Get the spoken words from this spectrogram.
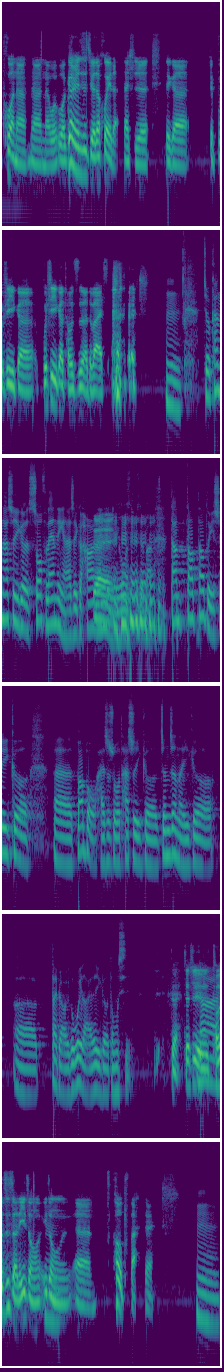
破呢？那那我我个人是觉得会的，但是这个这不是一个不是一个投资 advice。嗯，就看它是一个 soft landing 还是一个 hard landing 的一个问题，对吧？它到到底是一个呃 bubble，还是说它是一个真正的一个呃代表一个未来的一个东西？对，这是投资者的一种一种呃 hope 吧？对，嗯，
